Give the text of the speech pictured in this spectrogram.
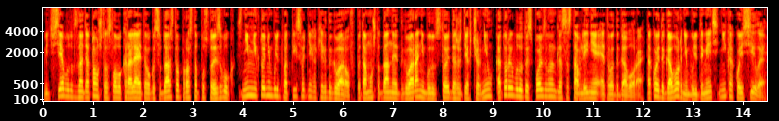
Ведь все будут знать о том, что слово короля этого государства просто пустой звук. С ним никто не будет подписывать никаких договоров, потому что данные договора не будут стоить даже тех чернил, которые будут использованы для составления этого договора. Такой договор не будет иметь никакой силы,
